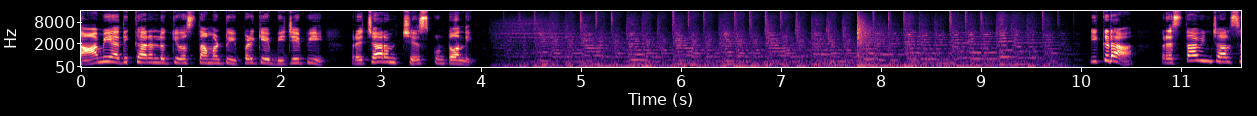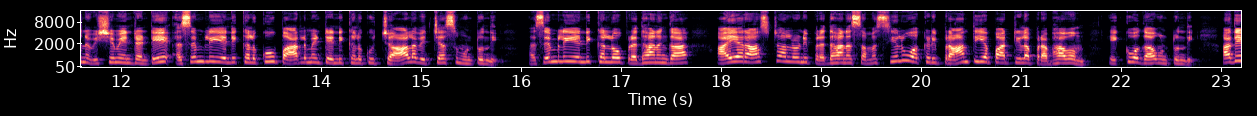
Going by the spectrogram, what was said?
తామే అధికారంలోకి వస్తామంటూ ఇప్పటికే బీజేపీ ప్రచారం చేసుకుంటోంది. ఇక్కడ ప్రస్తావించాల్సిన విషయం ఏంటంటే అసెంబ్లీ ఎన్నికలకు పార్లమెంట్ ఎన్నికలకు చాలా వ్యత్యాసం ఉంటుంది. అసెంబ్లీ ఎన్నికల్లో ప్రధానంగా ఆయా రాష్ట్రాల్లోని ప్రధాన సమస్యలు అక్కడి ప్రాంతీయ పార్టీల ప్రభావం ఎక్కువగా ఉంటుంది. అదే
